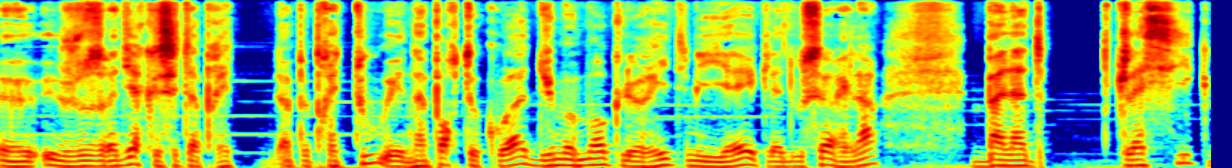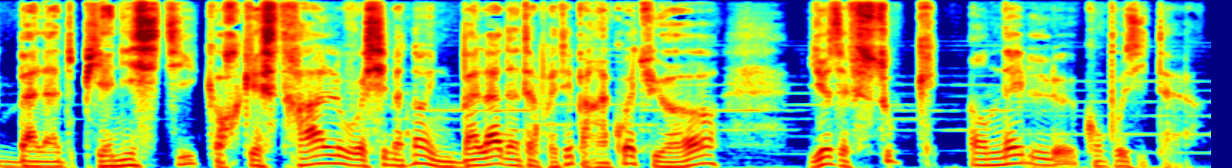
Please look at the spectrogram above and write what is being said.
Euh, J'oserais dire que c'est à peu près tout et n'importe quoi, du moment que le rythme y est et que la douceur est là. Balade classique, balade pianistique, orchestrale. Voici maintenant une balade interprétée par un quatuor. Joseph Souk en est le compositeur.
